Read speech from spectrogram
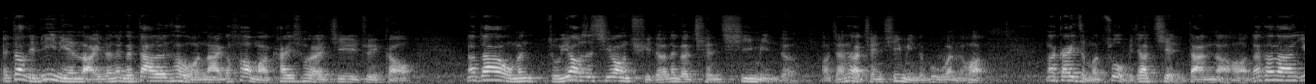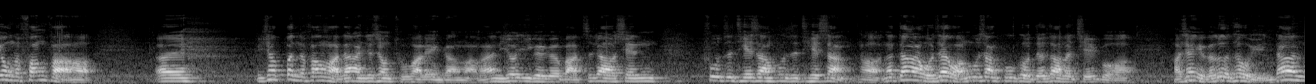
哎到底历年来的那个大乐透哪一个号码开出来几率最高？那当然，我们主要是希望取得那个前七名的啊。假设前七名的部分的话，那该怎么做比较简单呢？哈，那当然用的方法哈，呃，比较笨的方法当然就是用土法炼钢嘛。反正你就一个一个把资料先复制贴上，复制贴上哈。那当然我在网络上 Google 得到的结果，好像有个乐透云。当然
